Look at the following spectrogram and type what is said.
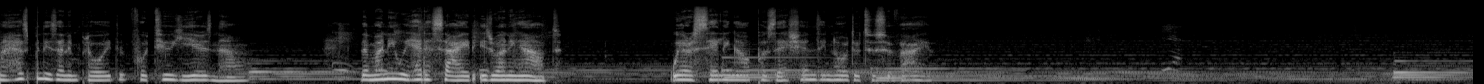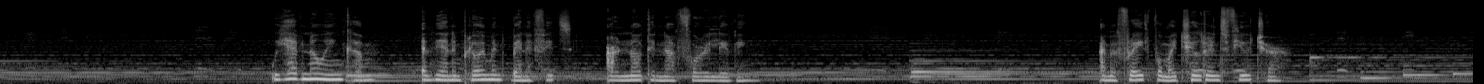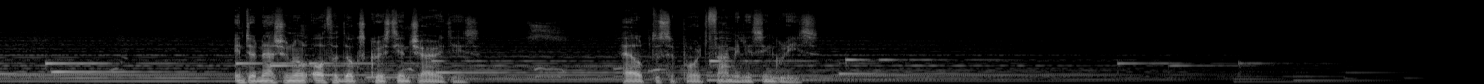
My husband is unemployed for two years now. The money we had aside is running out. We are selling our possessions in order to survive. We have no income, and the unemployment benefits are not enough for a living. I'm afraid for my children's future. International Orthodox Christian Charities help to support families in Greece.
